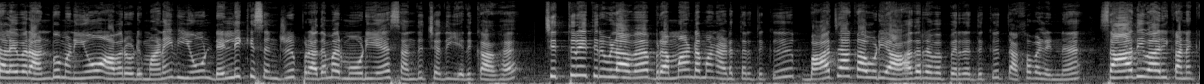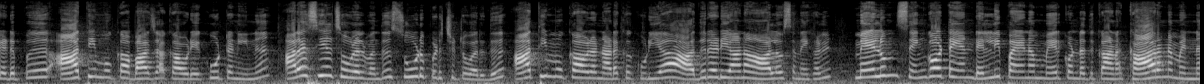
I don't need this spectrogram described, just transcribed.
தலைவர் அன்புமணியும் அவருடைய மனைவியும் டெல்லிக்கு சென்று பிரதமர் மோடியை சந்திச்சது எதுக்காக? சித்திரை திருவிழாவை பிரம்மாண்டமா நடத்துறதுக்கு பாஜகவுடைய ஆதரவை பெறுறதுக்கு தகவல் என்ன? சாதிவாரி கணக்கெடுப்பு அதிமுக பாஜகவுடைய கூட்டணின்னு அரசியல் சூழல் வந்து சூடு பிடிச்சிட்டு வருது. அதிமுகவில் நடக்கக்கூடிய அதிரடியான ஆலோசனைகள் மேலும் செங்கோட்டையன் டெல்லி பயணம் மேற்கொண்டதுக்கான காரணம் என்ன?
